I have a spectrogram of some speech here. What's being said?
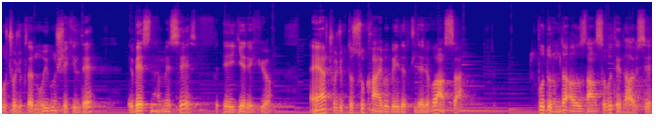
bu çocukların uygun şekilde e, beslenmesi e, gerekiyor. Eğer çocukta su kaybı belirtileri varsa bu durumda ağızdan sıvı tedavisi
